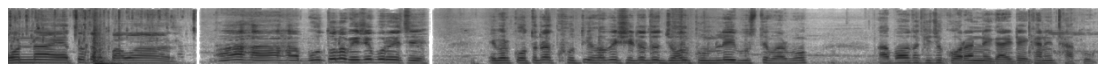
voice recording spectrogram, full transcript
বন্যা এতটা পাওয়ার। আহা আহা, বোতলও ভেসে পড়েছে। এবার কতটা ক্ষতি হবে সেটা তো জল কমলেই বুঝতে পারব। আপাতত কিছু করার নেই, গাড়িটা এখানেই থাকুক।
